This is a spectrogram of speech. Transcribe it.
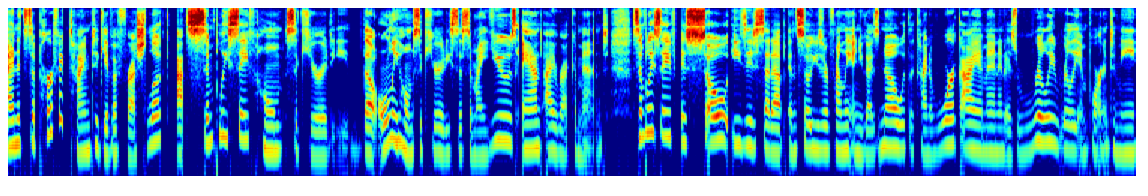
And it's the perfect time to give a fresh look at SimpliSafe Home Security, the only home security system I use and I recommend. SimpliSafe is so easy to set up and so user friendly. And you guys know with the kind of work I am in, it is really, really important to me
